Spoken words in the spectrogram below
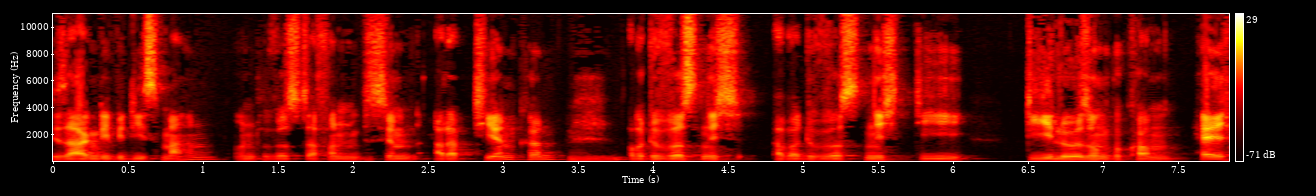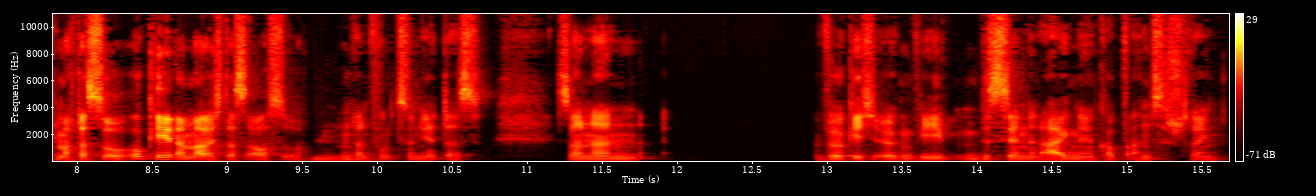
Die sagen dir, wie die es machen und du wirst davon ein bisschen adaptieren können, mhm. aber du wirst nicht, aber du wirst nicht die die Lösung bekommen. Hey, ich mache das so, okay, dann mache ich das auch so mhm. und dann funktioniert das. Sondern wirklich irgendwie ein bisschen den eigenen Kopf anzustrengen.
